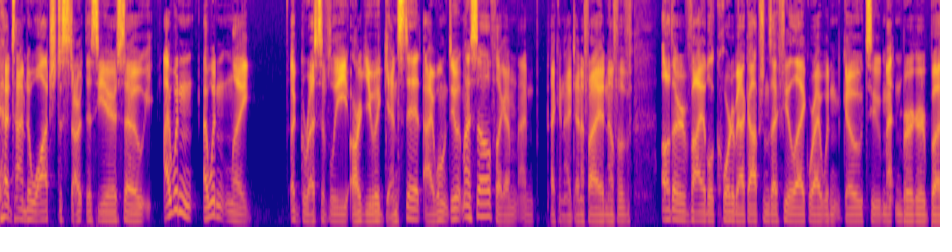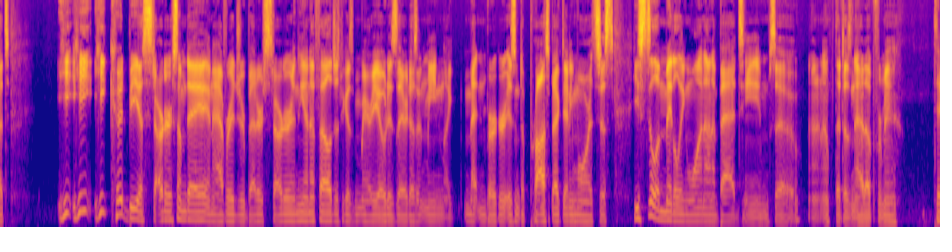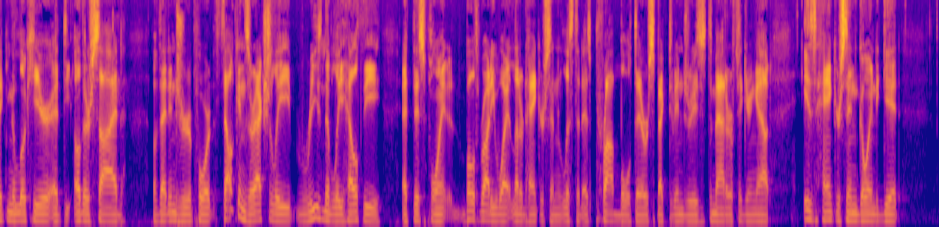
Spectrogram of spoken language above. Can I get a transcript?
Had time to watch to start this year, so I wouldn't I wouldn't like aggressively argue against it. I won't do it myself. Like I'm, I'm I can identify enough of other viable quarterback options. I feel like where I wouldn't go to Mettenberger, but he he he could be a starter someday, an average or better starter in the NFL. Just because Mariota is there doesn't mean like Mettenberger isn't a prospect anymore. It's just he's still a middling one on a bad team. So I don't know. That doesn't add up for me. Taking a look here at the other side of that injury report, Falcons are actually reasonably healthy at this point. Both Roddy White and Leonard Hankerson are listed as probable with their respective injuries. It's a matter of figuring out is Hankerson going to get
